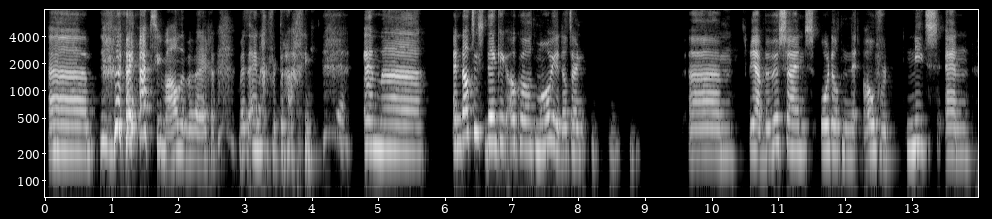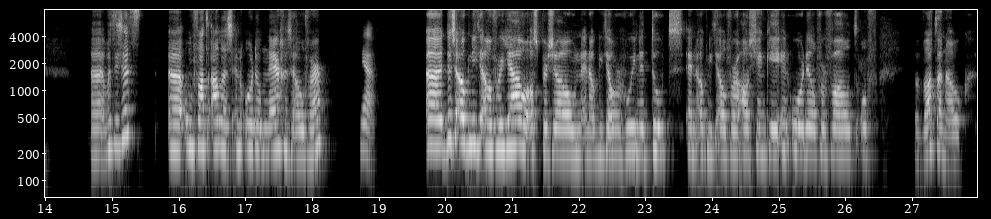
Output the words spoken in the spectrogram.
ja, ik zie mijn handen bewegen met enige vertraging. Ja. En, en dat is denk ik ook wel het mooie, dat er um, ja, bewustzijn oordeelt over niets en uh, wat is het? Uh, omvat alles en oordeelt nergens over. Ja. Uh, dus ook niet over jou als persoon en ook niet over hoe je het doet en ook niet over als je een keer in oordeel vervalt of wat dan ook.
